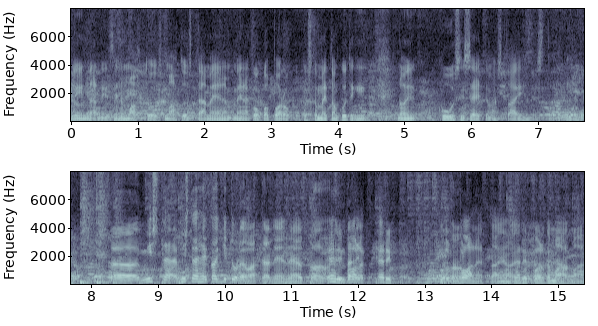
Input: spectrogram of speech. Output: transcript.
linna niin siinä mahtuisi, mahtuisi tämä meidän, meidän koko porukka, koska meitä on kuitenkin noin 600-700 ihmistä. Öö, mistä, mistä he kaikki tulevat tänne? to- Eri ympäri- puolet, eri planeettaa, joo, eri puolilta maailmaa.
